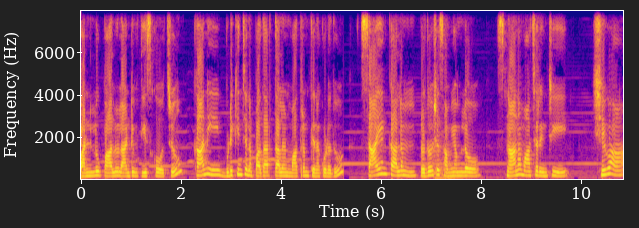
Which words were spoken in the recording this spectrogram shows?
పండ్లు పాలు లాంటివి తీసుకోవచ్చు. కానీ ఉడికించిన పదార్థాలను మాత్రం తినకూడదు. సాయంకాలం ప్రదోష సమయంలో స్నానమాచరించి శివ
